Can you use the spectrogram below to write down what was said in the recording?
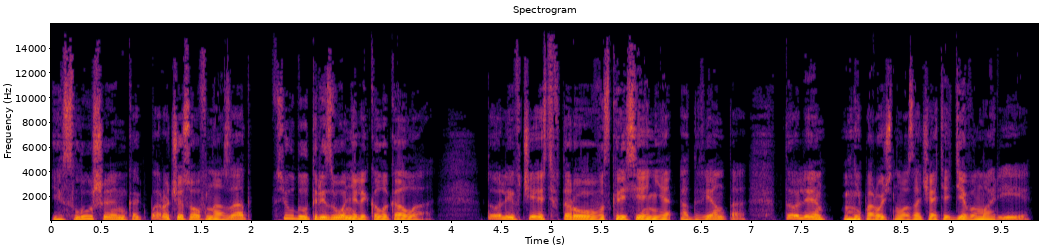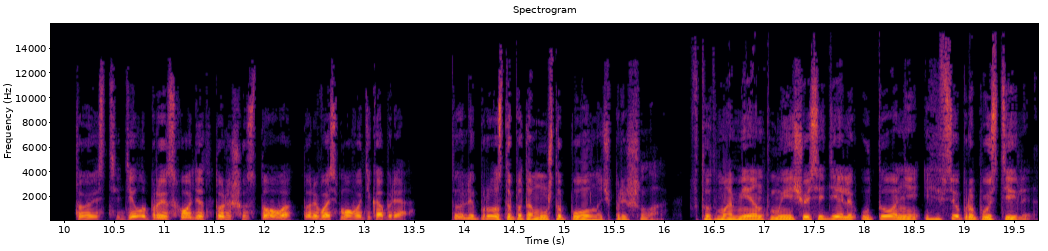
И слушаем, как пару часов назад Всюду трезвонили колокола, то ли в честь второго воскресенья Адвента, то ли непорочного зачатия Девы Марии, то есть дело происходит то ли 6, то ли 8 декабря, то ли просто потому, что полночь пришла. В тот момент мы еще сидели у Тони и все пропустили,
